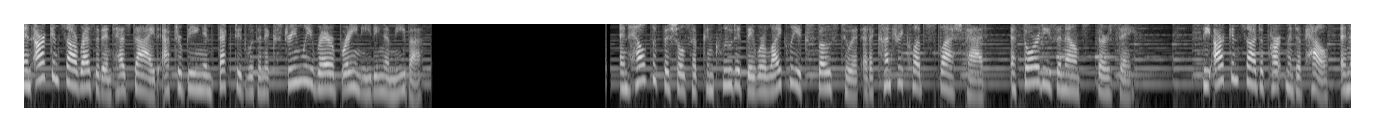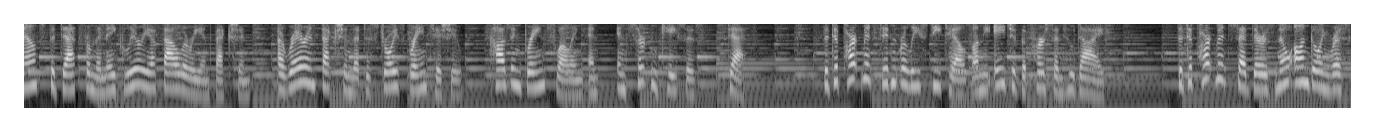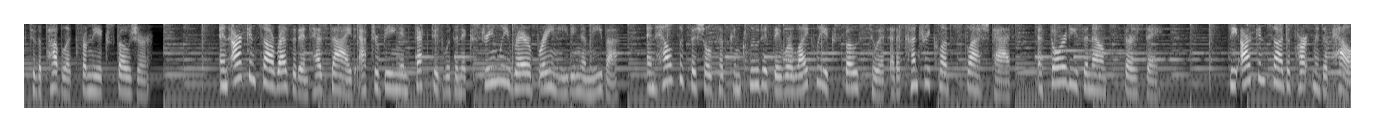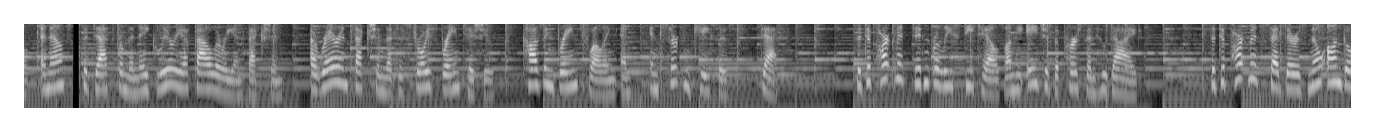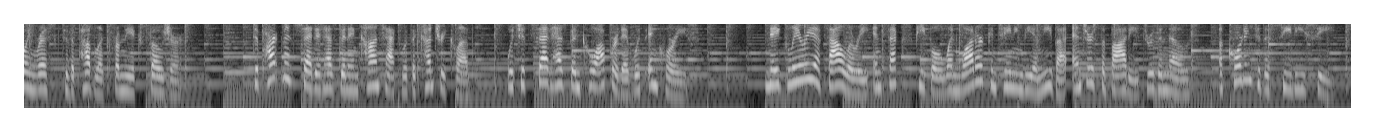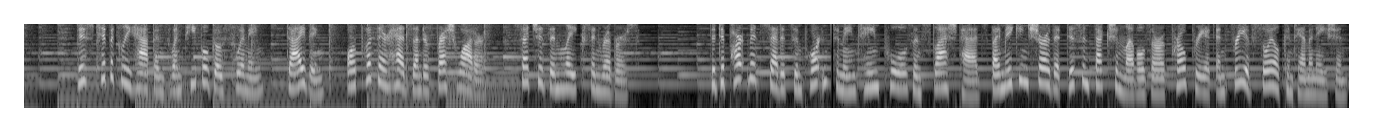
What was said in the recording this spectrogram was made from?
An Arkansas resident has died after being infected with an extremely rare brain-eating amoeba. And health officials have concluded they were likely exposed to it at a country club's splash pad, authorities announced Thursday. The Arkansas Department of Health announced the death from the Naegleria fowleri infection, a rare infection that destroys brain tissue, causing brain swelling and, in certain cases, death. The department didn't release details on the age of the person who died. The department said there is no ongoing risk to the public from the exposure. An Arkansas resident has died after being infected with an extremely rare brain-eating amoeba, and health officials have concluded they were likely exposed to it at a country club's splash pad, authorities announced Thursday. The Arkansas Department of Health announced the death from the Naegleria fowleri infection, a rare infection that destroys brain tissue, causing brain swelling and, in certain cases, death. The department didn't release details on the age of the person who died. The department said there is no ongoing risk to the public from the exposure. Department said it has been in contact with the country club, which it said has been cooperative with inquiries. Naegleria fowleri infects people when water containing the amoeba enters the body through the nose, according to the CDC. This typically happens when people go swimming, diving, or put their heads under fresh water, such as in lakes and rivers. The department said it's important to maintain pools and splash pads by making sure that disinfection levels are appropriate and free of soil contamination.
